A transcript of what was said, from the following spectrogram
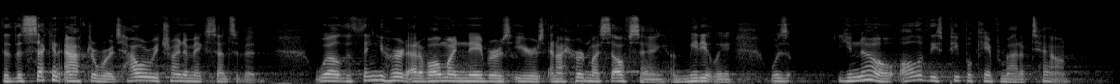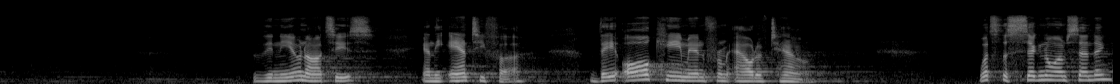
that the second afterwards, how are we trying to make sense of it? Well, the thing you heard out of all my neighbors' ears, and I heard myself saying immediately, was you know, all of these people came from out of town. The neo Nazis and the Antifa, they all came in from out of town. What's the signal I'm sending?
